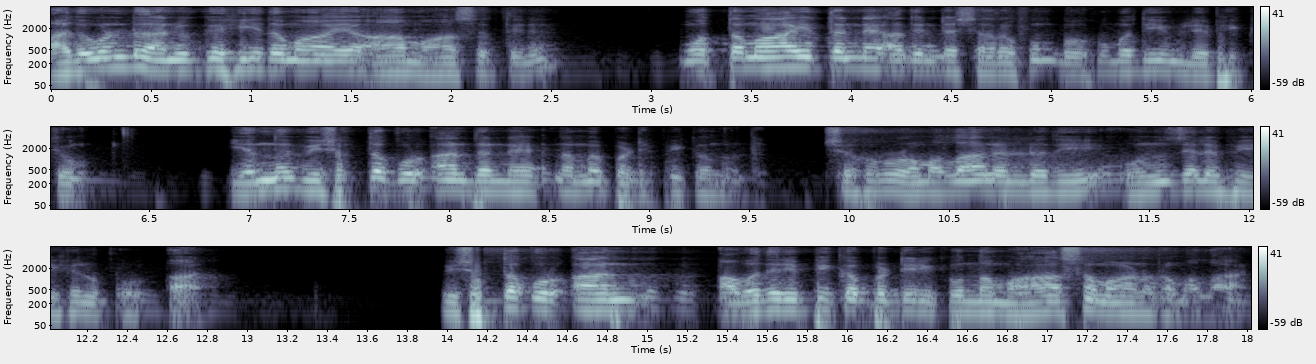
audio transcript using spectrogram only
അതുകൊണ്ട് അനുഗ്രഹീതമായ ആ മാസത്തിന് മൊത്തമായി തന്നെ അതിന്റെ ഷറഫും ബഹുമതിയും ലഭിക്കും എന്ന് വിശുദ്ധ ഖുർആൻ തന്നെ നമ്മെ പഠിപ്പിക്കുന്നുണ്ട്. ഷെഹ്റു റമദാൻ അല്ലതി ഉൻസല ഫീഹിൽ ഖുർആൻ. വിശുദ്ധ ഖുർആൻ അവതരിപ്പിക്കപ്പെട്ടിരിക്കുന്ന മാസമാണ് റമദാൻ.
